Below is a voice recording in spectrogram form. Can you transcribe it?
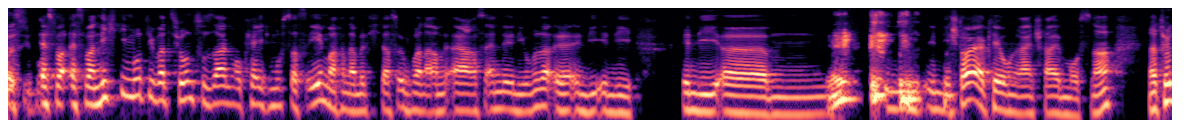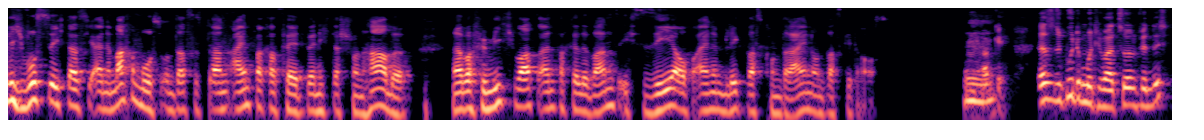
es, war, es war nicht die Motivation zu sagen, okay, ich muss das eh machen, damit ich das irgendwann am Jahresende in die, äh, in die, in die, in die, ähm, in die, in die Steuererklärung reinschreiben muss. Ne? Natürlich wusste ich, dass ich eine machen muss und dass es dann einfacher fällt, wenn ich das schon habe. Aber für mich war es einfach relevant. Ich sehe auf einen Blick, was kommt rein und was geht raus. Mhm. Okay, das ist eine gute Motivation, finde ich.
